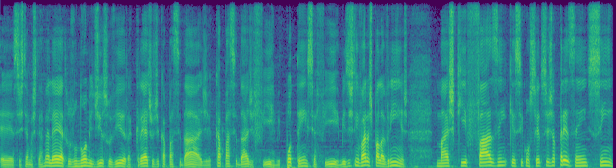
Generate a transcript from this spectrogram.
é, sistemas termoelétricos. O nome disso vira crédito de capacidade, capacidade firme, potência firme. Existem várias palavrinhas mas que fazem que esse conceito seja presente, sim,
